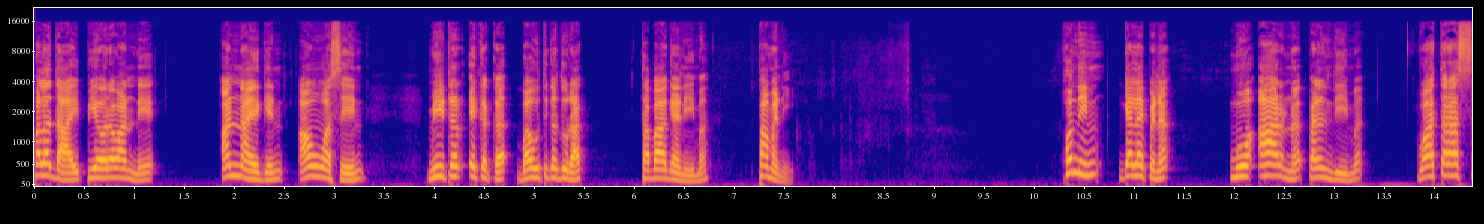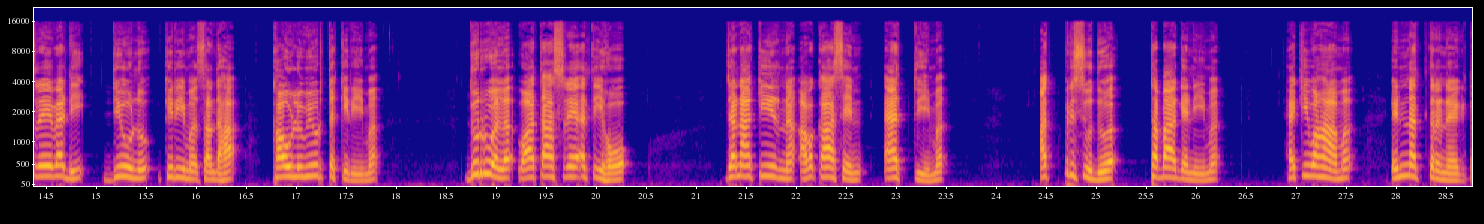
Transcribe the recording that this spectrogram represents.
පලදායි පියවර වන්නේ අන්න අයගෙන් අවම වසයෙන් මීටර් එකක භෞතික දුරක් තබා ගැනීම පමණි. හොඳින් ගැලපෙන මුව ආරණ පැළඳීම වාතරස්ත්‍රේ වැඩි දියුණු කිරීම සඳහා කවුළු විවෘත කිරීම දුරුවල වාතාශ්‍රය ඇති හෝ ජනාකීර්ණ අවකාසයෙන් ඇත්වීම අත්පිරිසුදුව තබා ගැනීම හැකිවහාම එන්නත් කරනයකට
